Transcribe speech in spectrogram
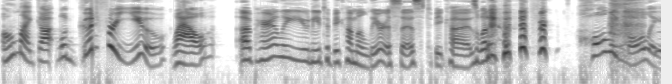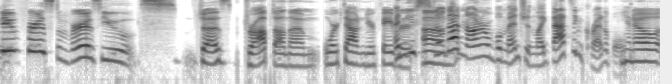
Oh my god. Well, good for you. Wow. Apparently, you need to become a lyricist because whatever Holy moly. new first verse you s- just dropped on them worked out in your favor. and you still Um, got an honorable mention. Like, that's incredible. You know,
